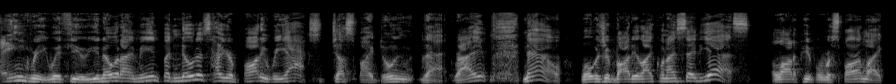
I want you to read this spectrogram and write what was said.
angry with you? You know what I mean? But notice how your body reacts just by doing that, right? Now, what was your body like when I said yes? A lot of people respond like,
